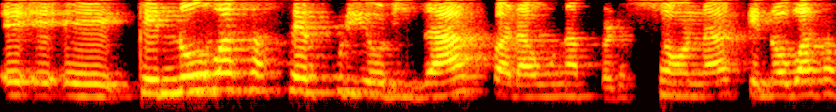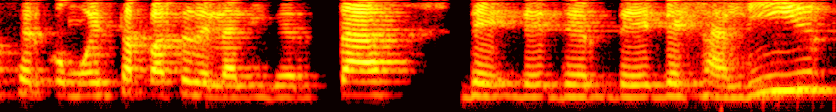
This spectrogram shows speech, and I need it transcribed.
eh, eh, eh, que no vas a ser prioridad para una persona, que no vas a ser como esta parte de la libertad de, salir,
